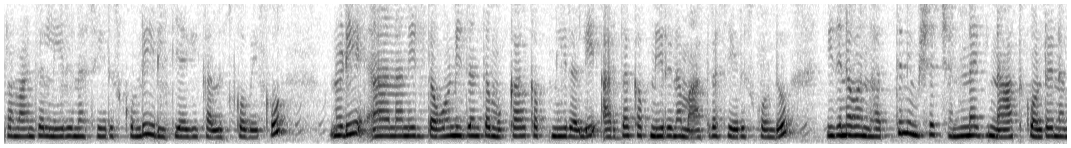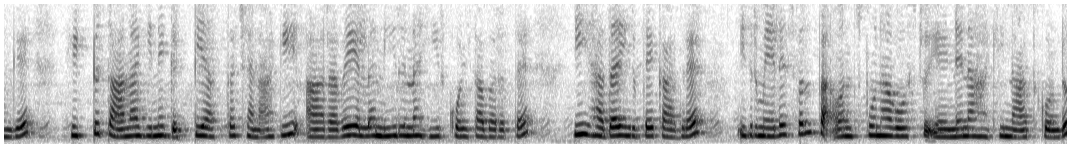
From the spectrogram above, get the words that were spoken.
ಪ್ರಮಾಣದಲ್ಲಿ ನೀರನ್ನು ಸೇರಿಸ್ಕೊಂಡು ಈ ರೀತಿಯಾಗಿ ಕಲಿಸ್ಕೋಬೇಕು. ನೋಡಿ ನಾನು ಇಲ್ಲಿ ತೊಗೊಂಡಿದ್ದಂಥ ಮುಕ್ಕಾಲು ಕಪ್ ನೀರಲ್ಲಿ ಅರ್ಧ ಕಪ್ ನೀರನ್ನು ಮಾತ್ರ ಸೇರಿಸ್ಕೊಂಡು ಇದನ್ನು ಒಂದು ಹತ್ತು ನಿಮಿಷ ಚೆನ್ನಾಗಿ ನಾದ್ಕೊಂಡ್ರೆ ನಮಗೆ ಹಿಟ್ಟು ತಾನಾಗಿಯೇ ಗಟ್ಟಿ ಆಗ್ತಾ ಚೆನ್ನಾಗಿ ಆ ರವೆ ಎಲ್ಲ ನೀರನ್ನು ಹೀರ್ಕೊಳ್ತಾ ಬರುತ್ತೆ. ಈ ಹದ ಇರಬೇಕಾದ್ರೆ ಇದ್ರ ಮೇಲೆ ಸ್ವಲ್ಪ ಒಂದು ಸ್ಪೂನ್ ಆಗುವಷ್ಟು ಎಣ್ಣೆನ ಹಾಕಿ ನಾದ್ಕೊಂಡು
